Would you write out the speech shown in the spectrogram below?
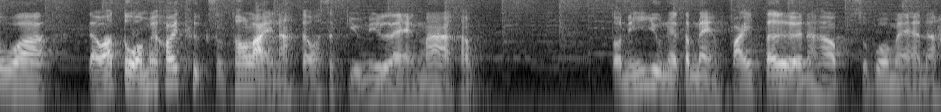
ตัว แต่ว่าตัวไม่ค่อยถึกสักเท่าไหร่นะแต่ว่าสกิลนี่แรงมากครับ ตอนนี้อยู่ในตำแหน่งไฟเตอร์นะครับซูเปอร์แมนนะ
